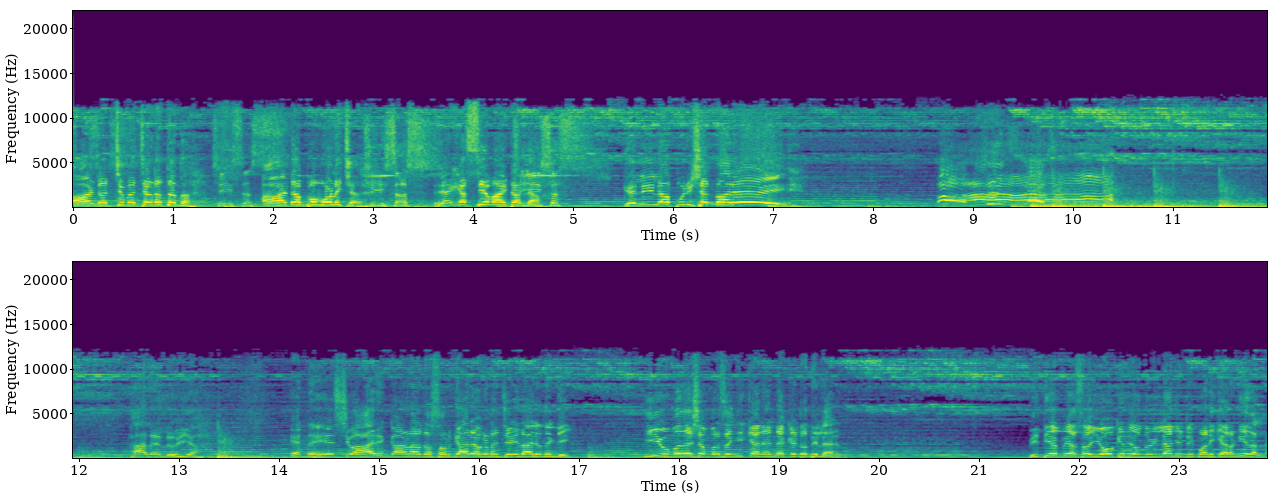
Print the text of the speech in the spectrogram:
അടച്ചു വെച്ചിടത്തുനിന്ന് അടപ്പ് പൊളിച്ച്. രഹസ്യമായിട്ടല്ല. ഗലീല പുരുഷന്മാരെ. എന്നെ Jesus. യേശു ആരും കാണാതെ സ്വർഗാരോഹണം ചെയ്തായിരുന്നെങ്കിൽ ഈ ഉപദേശം പ്രസംഗിക്കാൻ എന്നെ കിട്ടത്തില്ലായിരുന്നു. വിദ്യാഭ്യാസ യോഗ്യതയൊന്നും ഇല്ലാഞ്ഞിട്ട് ഈ പണിക്ക് ഇറങ്ങിയതല്ല.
